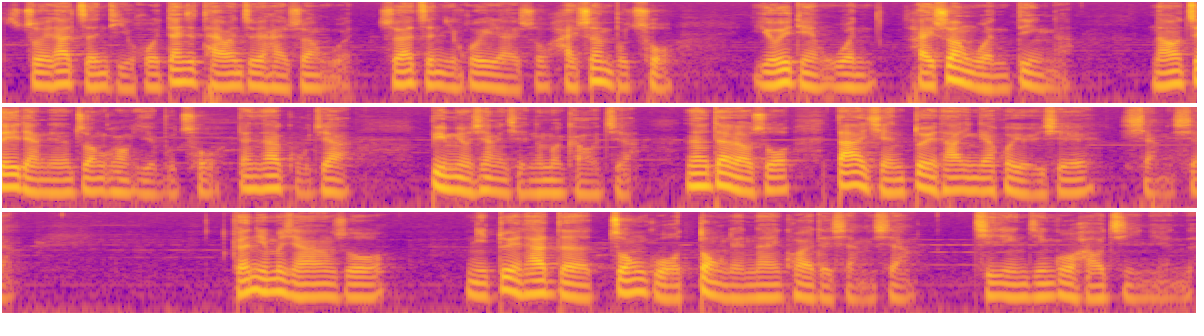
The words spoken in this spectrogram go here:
所以它整体会，但是台湾这边还算稳，所以它整体会议来说还算不错，有一点稳，还算稳定啊。然后这一两年的状况也不错，但是它股价并没有像以前那么高价。那代表说大家以前对它应该会有一些想象。可你有没有想象说，你对它的中国动的那一块的想象，其实已经经过好几年了，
